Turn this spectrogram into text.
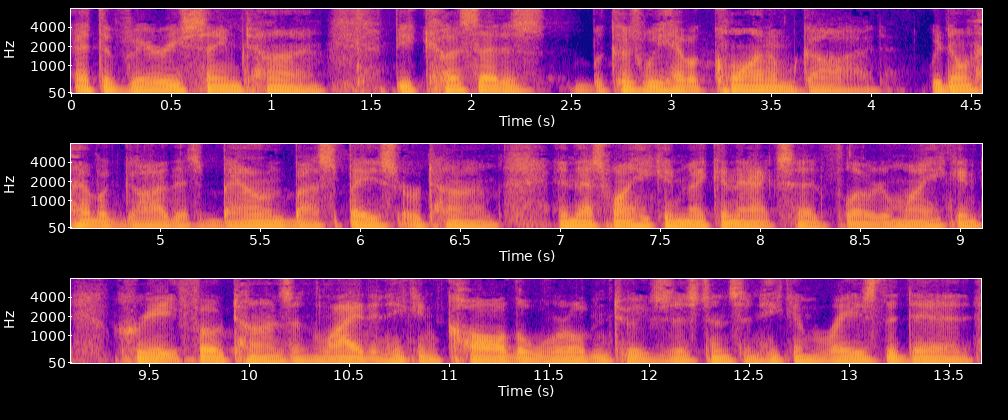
at the very same time, because that is, because we have a quantum God we don't have a God that's bound by space or time. And that's why he can make an axe head float and why he can create photons and light and he can call the world into existence and he can raise the dead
